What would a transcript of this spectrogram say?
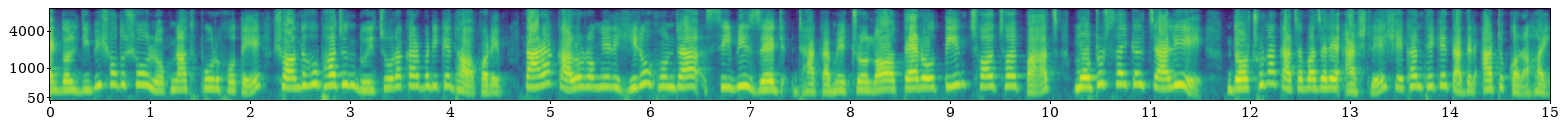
একদল ডিবি সদস্য লোকনাথপুর হতে সন্দেহভাজন দুই চোরা কারবারিকে ধাওয়া করে। তারা কালো রঙের Hero Honda CB Z Dhaka metro ল তেরো তিন ছয় ছয় পাঁচ মোটরসাইকেল চালিয়ে দর্শনা কাঁচাবাজারে আসলে সেখান থেকে তাদের আটক করা হয়।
